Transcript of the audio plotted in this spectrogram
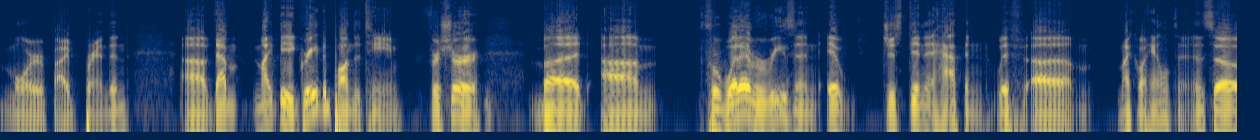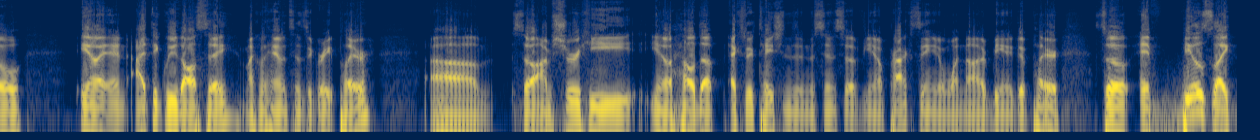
more by Brandon. Uh, that might be agreed upon the team for sure, but um, for whatever reason, it just didn't happen with um, Michael Hamilton. And so, you know, and I think we'd all say Michael Hamilton's a great player. Um, so I'm sure he, you know, held up expectations in the sense of, you know, practicing and whatnot or being a good player. So it feels like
